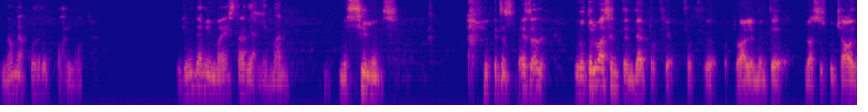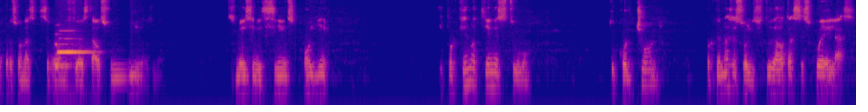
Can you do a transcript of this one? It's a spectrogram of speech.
no me acuerdo cuál otra. Y un día mi maestra de alemán, Miss Silence, entonces, eso, tú lo vas a entender porque, porque, probablemente lo has escuchado de personas que se fueron a Estados Unidos. ¿no? Entonces me dice Miss Silence, oye, ¿y por qué no tienes tu, tu colchón? ¿Por qué no haces solicitud a otras escuelas?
